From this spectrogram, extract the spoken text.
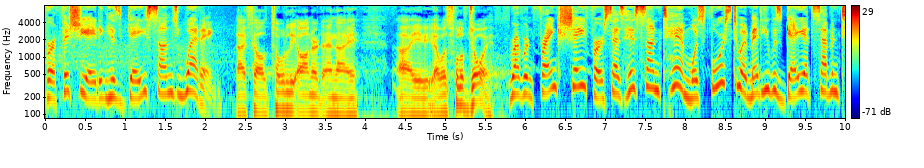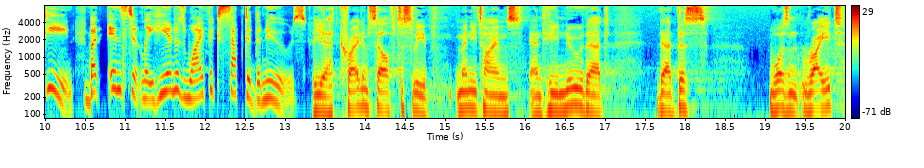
for officiating his gay son's wedding. I felt totally honored and I, I, I was full of joy. Reverend Frank Schaefer says his son Tim was forced to admit he was gay at 17, but instantly he and his wife accepted the news. He had cried himself to sleep many times and he knew that, that this wasn't right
